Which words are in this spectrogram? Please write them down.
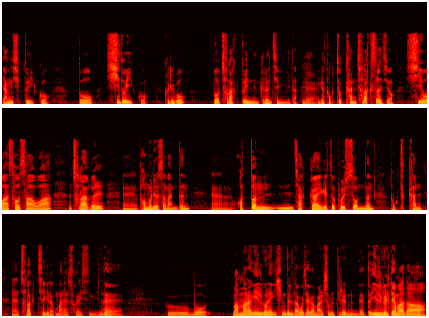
양식도 있고 또 시도 있고 그리고 또 철학도 있는 그런 책입니다. 네. 그러니까 독특한 철학서죠. 시와 서사와 철학을 에, 버무려서 만든 어, 어떤 작가에게서 볼 수 없는 독특한 에, 철학책이라고 말할 수가 있습니다. 네. 그뭐 만만하게 읽어내기 힘들다고 제가 말씀을 드렸는데 또 읽을 때마다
